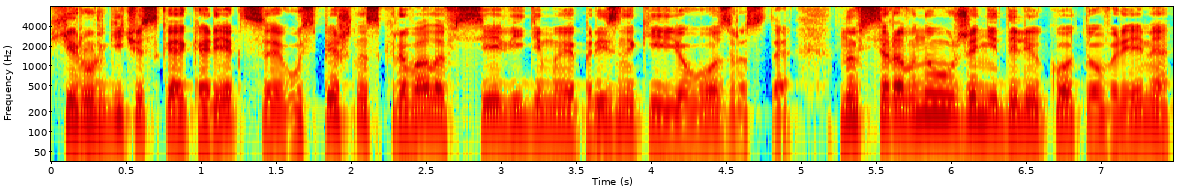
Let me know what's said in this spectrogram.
Хирургическая коррекция успешно скрывала все видимые признаки ее возраста, но все равно уже недалеко то время,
